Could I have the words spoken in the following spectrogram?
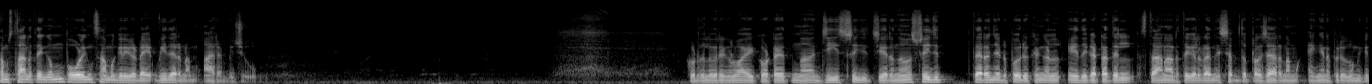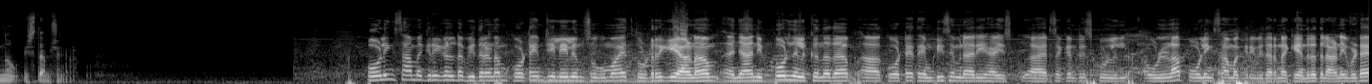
സംസ്ഥാനത്തെങ്ങും പോളിംഗ് സാമഗ്രികളുടെ വിതരണം ആരംഭിച്ചു. കൂടുതൽ വിവരങ്ങളുമായി കോട്ടയത്ത് നിന്ന് ജി ശ്രീജിത്ത് ചേരുന്നു. ശ്രീജിത്ത് തെരഞ്ഞെടുപ്പ് ഒരുക്കങ്ങൾ ഏത് ഘട്ടത്തിൽ സ്ഥാനാർത്ഥികളുടെ നിശബ്ദ പ്രചാരണം എങ്ങനെ പുരോഗമിക്കുന്നു? വിശദാംശങ്ങൾ. പോളിംഗ് സാമഗ്രികളുടെ വിതരണം കോട്ടയം ജില്ലയിലും സുഗമമായി തുടരുകയാണ്. ഞാൻ ഇപ്പോൾ നിൽക്കുന്നത് കോട്ടയത്ത് M D seminary high school higher secondary സ്കൂളിൽ ഉള്ള പോളിംഗ് സാമഗ്രി വിതരണ കേന്ദ്രത്തിലാണ്. ഇവിടെ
